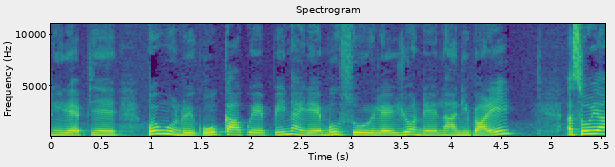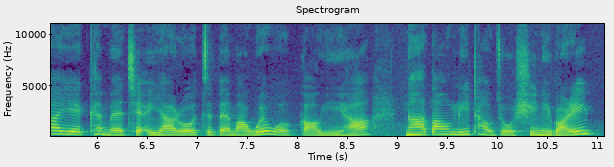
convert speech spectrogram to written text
နေတဲ့အပြင်ဝဲဝင်တွေကိုကာကွယ်ပေးနိုင်တဲ့မုတ်ဆိုးတွေလည်းညော့နေလာနေပါတယ်။အစိုးရရဲ့ခက်မှတ်ချက်အရတော့ဂျပန်မှာဝဲဝကောင်းရီဟာ9400ကျော်ရှိနေပါတယ်။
